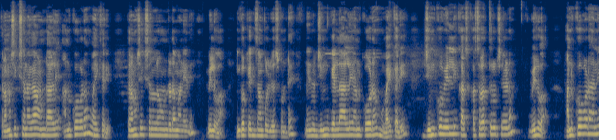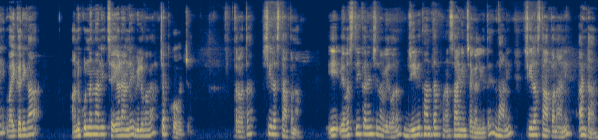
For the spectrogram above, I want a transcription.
క్రమశిక్షణగా ఉండాలి అనుకోవడం వైఖరి. క్రమశిక్షణలో ఉండడం అనేది విలువ. ఇంకొక ఎగ్జాంపుల్ చూసుకుంటే నేను జిమ్కి వెళ్ళాలి అనుకోవడం వైఖరి. జిమ్కు వెళ్ళి కస కసరత్తులు చేయడం విలువ. అనుకోవడాన్ని వైఖరిగా అనుకున్న దాన్ని చేయడాన్ని విలువగా చెప్పుకోవచ్చు. తర్వాత శీల స్థాపన ఈ వ్యవస్థీకరించిన విలువను జీవితాంతం కొనసాగించగలిగితే దాన్ని శీల స్థాపన అని అంటారు.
